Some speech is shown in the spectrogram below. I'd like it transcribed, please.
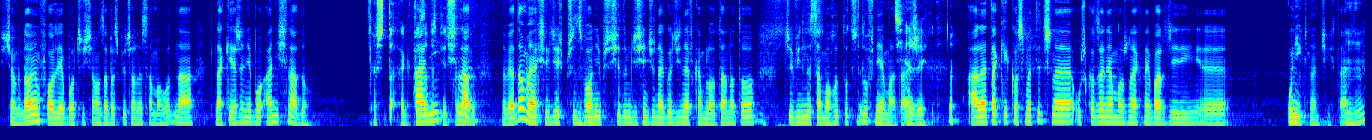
Ściągnąłem folię, bo oczywiście mam zabezpieczony samochód, na lakierze nie było ani śladu. Aż tak, to ani zabezpieczone. śladu. No wiadomo, jak się gdzieś przydzwoni przy 70 na godzinę w kamlota, no to czy w inny samochód, to cudów nie ma, tak? Ale takie kosmetyczne uszkodzenia można jak najbardziej e, uniknąć ich, tak? Mhm.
